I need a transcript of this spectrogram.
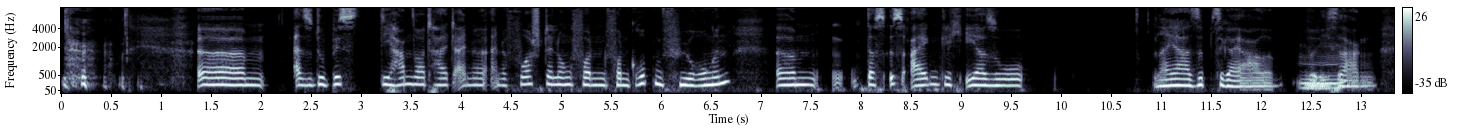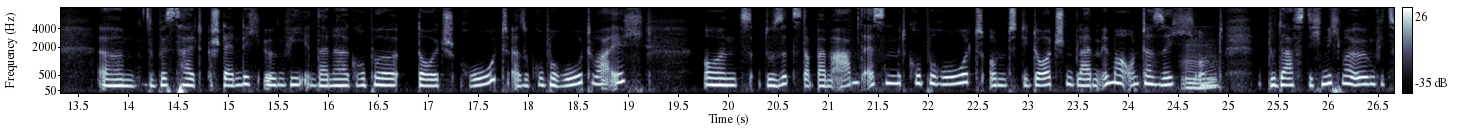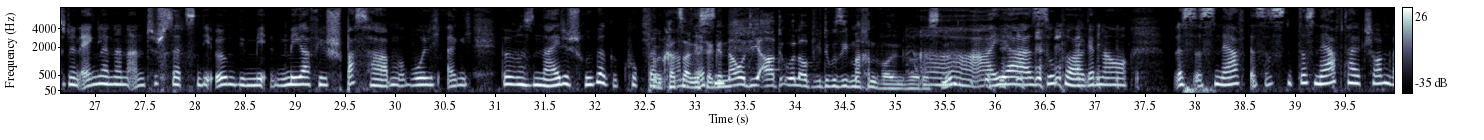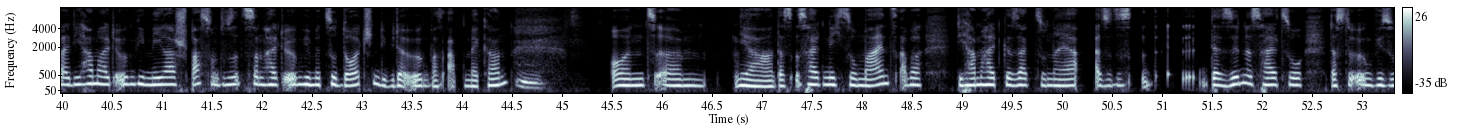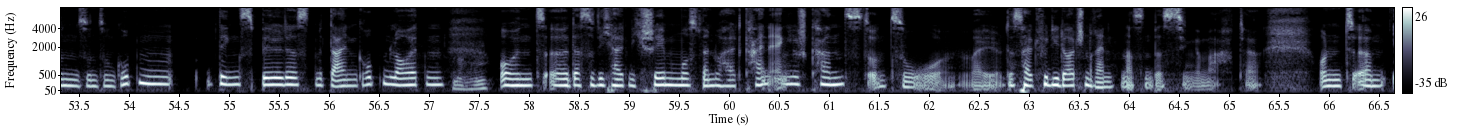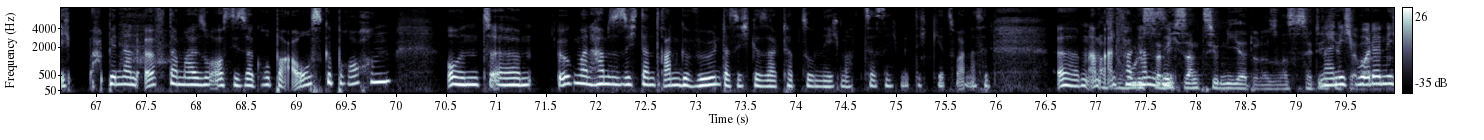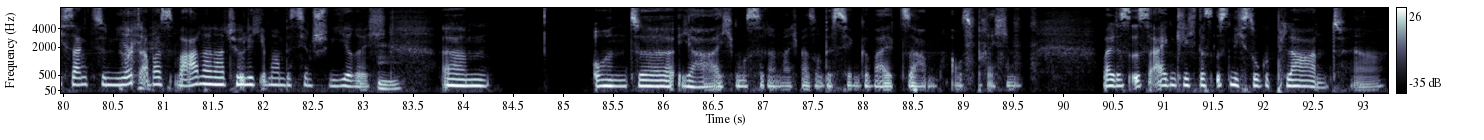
ähm, also du bist, die haben dort halt eine, eine Vorstellung von, von Gruppenführungen. Ähm, das ist eigentlich eher so, naja, 70er Jahre, würde mhm. ich sagen. Ähm, du bist halt ständig irgendwie in deiner Gruppe Deutsch-Rot, also Gruppe Rot war ich und du sitzt da beim Abendessen mit Gruppe Rot und die Deutschen bleiben immer unter sich mhm. und du darfst dich nicht mal irgendwie zu den Engländern an den Tisch setzen, die irgendwie me mega viel Spaß haben, obwohl ich eigentlich bin immer so neidisch rübergeguckt ich beim Abendessen. sagen, ist ja genau die Art Urlaub, wie du sie machen wollen würdest, ne? ah, ne? ja, super, genau. Das ist nervt, es ist, das nervt halt schon, weil die haben halt irgendwie mega Spaß und du sitzt dann halt irgendwie mit so Deutschen, die wieder irgendwas abmeckern. Mhm. Und ähm, ja, das ist halt nicht so meins, aber die haben halt gesagt, so, naja, also das, der Sinn ist halt so, dass du irgendwie so ein, so ein, so ein Gruppendings bildest mit deinen Gruppenleuten mhm. und äh, dass du dich halt nicht schämen musst, wenn du halt kein Englisch kannst und so, weil das halt für die deutschen Renten das ein bisschen gemacht, ja. Und ähm, ich bin dann öfter mal so aus dieser Gruppe ausgebrochen und ähm, irgendwann haben sie sich dann dran gewöhnt, dass ich gesagt habe, so nee, ich mach das nicht mit, ich gehe jetzt woanders hin. Ähm, am also Anfang haben sie nicht sanktioniert oder sowas. Das hätte ich nein, ich wurde nicht sanktioniert, okay. aber es war dann natürlich immer ein bisschen schwierig. Mhm. Ähm, und äh, ja, ich musste dann manchmal so ein bisschen gewaltsam ausbrechen weil das ist eigentlich, das ist nicht so geplant, ja.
